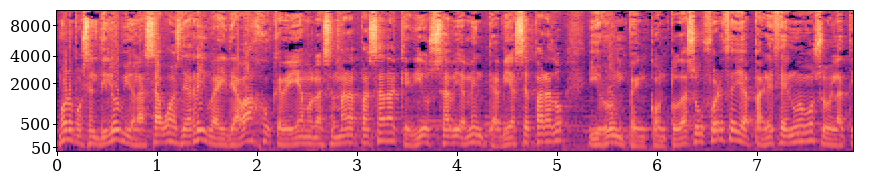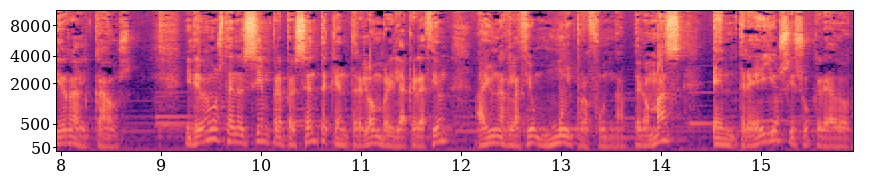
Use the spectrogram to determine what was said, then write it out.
Bueno, pues el diluvio, las aguas de arriba y de abajo que veíamos la semana pasada que Dios sabiamente había separado, irrumpen con toda su fuerza y aparece de nuevo sobre la tierra el caos. Y debemos tener siempre presente que entre el hombre y la creación hay una relación muy profunda, pero más entre ellos y su creador.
